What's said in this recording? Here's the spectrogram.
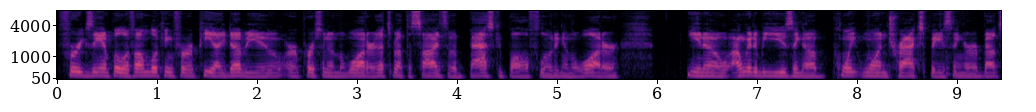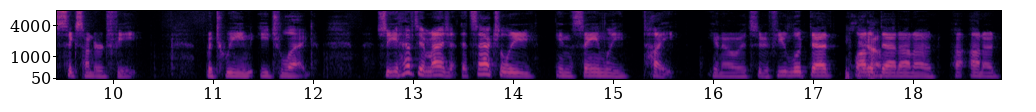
for example, if I'm looking for a PIW or a person in the water, that's about the size of a basketball floating in the water. You know, I'm going to be using a 0.1 track spacing or about 600 feet between each leg. So you have to imagine it's actually insanely tight. You know, it's if you looked at plotted Yeah. that on a on a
